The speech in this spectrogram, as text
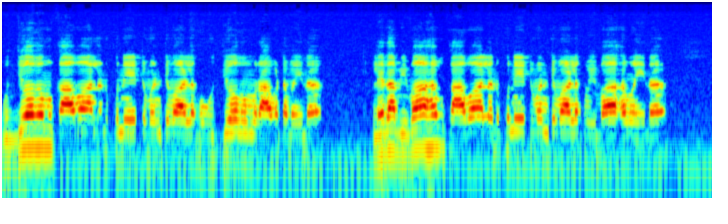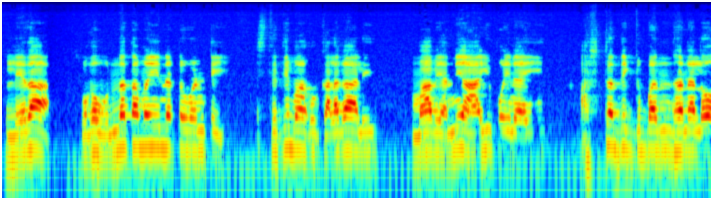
ఉద్యోగం కావాలనుకునేటువంటి వాళ్ళకు ఉద్యోగం రావటమైనా లేదా వివాహం కావాలనుకునేటువంటి వాళ్ళకు వివాహమైనా లేదా ఒక ఉన్నతమైనటువంటి స్థితి మాకు కలగాలి మావి అన్నీ ఆగిపోయినాయి అష్టదిగ్బంధనలో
